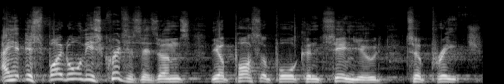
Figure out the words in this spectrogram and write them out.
And yet, despite all these criticisms, the Apostle Paul continued to preach.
